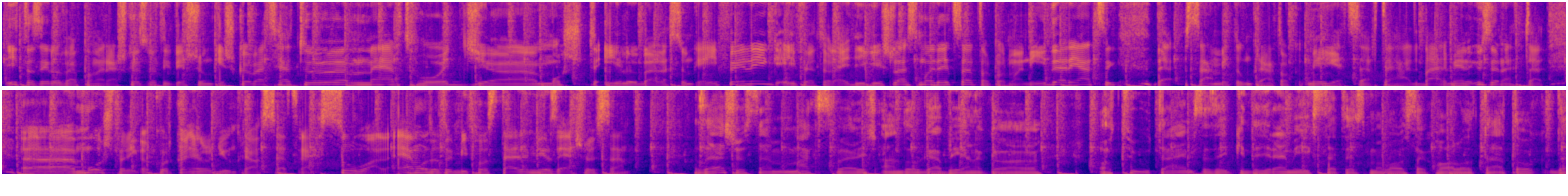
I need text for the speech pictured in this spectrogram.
Itt az élő webkamerás közvetítésünk is követhető, mert hogy most élőben leszünk éjfélig, éjféltől egyig is lesz majd egyszer, akkor majd Nieder játszik, de számítunk rátok még egyszer, tehát bármilyen üzenettel. Most pedig akkor kanyarodjunk rá a szetre. Szóval, elmondod, hogy mit hoztál, de mi az első szám? Az első szám Maxwell és Andor Gabrielnek a, a Two Times, ez egyébként egy remix, tehát ezt ma valószínűleg hallottátok, de,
